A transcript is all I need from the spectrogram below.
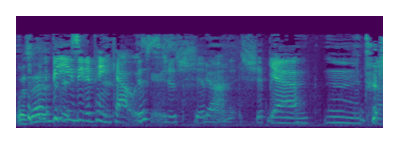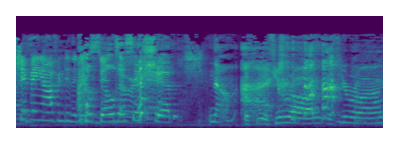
What's that? It'd Be easy to paint cat This whiskers. just shipping, Yeah. shipping. Yeah. Mm, Shipping off into the I'll distance. build us over a there. ship. No, if you're wrong, if you're wrong,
